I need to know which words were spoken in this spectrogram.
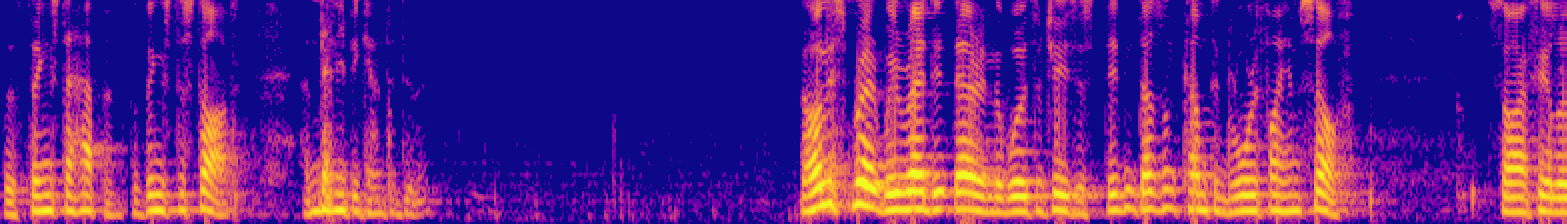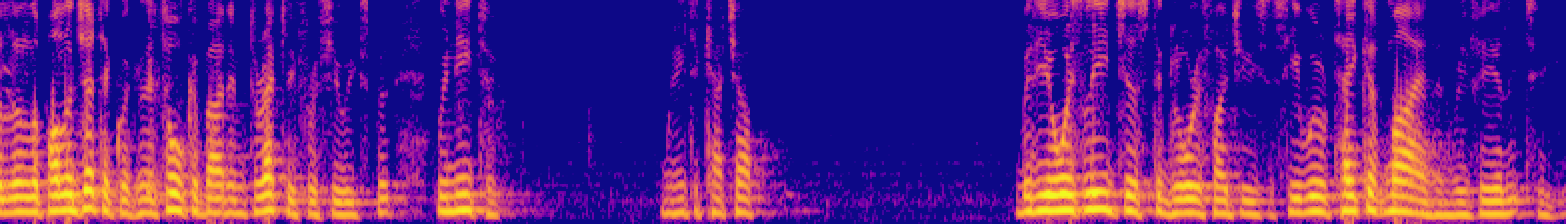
for things to happen, for things to start, and then he began to do it. The Holy Spirit, we read it there in the words of Jesus, doesn't come to glorify himself. So I feel a little apologetic. We're going to talk about him directly for a few weeks, but we need to. We need to catch up. But he always leads us to glorify Jesus. He will take of mine and reveal it to you.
